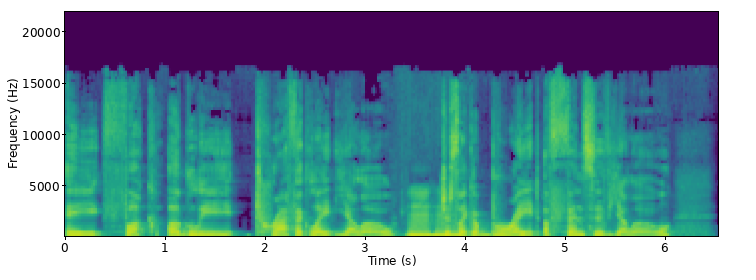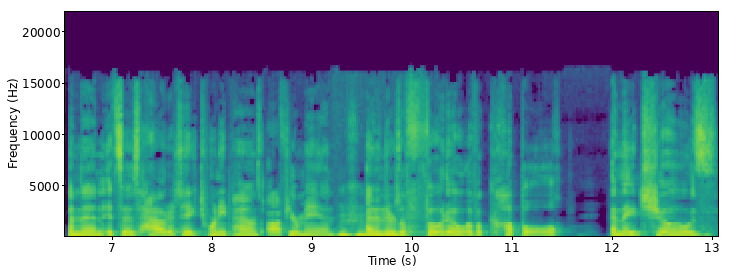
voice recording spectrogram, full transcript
a fuck ugly traffic light yellow, just like a bright, offensive yellow. And then it says how to take 20 pounds off your man. And then there's a photo of a couple, and they chose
